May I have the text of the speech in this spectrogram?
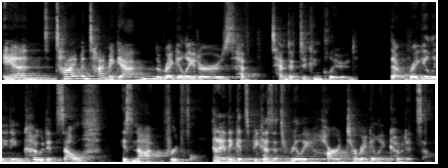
And time and time again, the regulators have tended to conclude that regulating code itself is not fruitful. And I think it's because it's really hard to regulate code itself.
